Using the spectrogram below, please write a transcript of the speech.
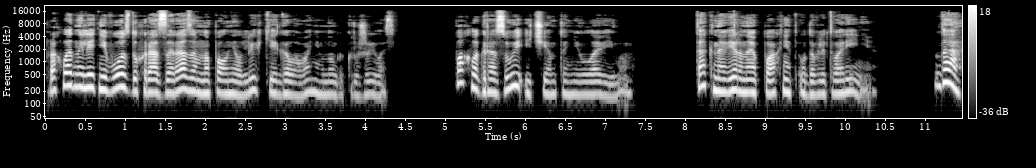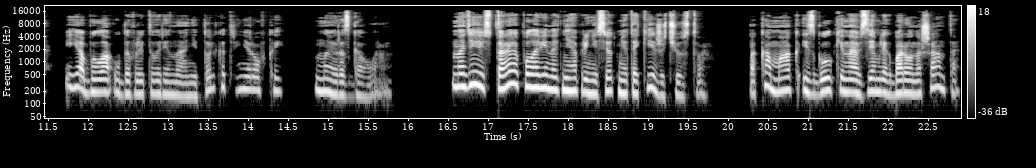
Прохладный летний воздух раз за разом наполнял легкие, голова немного кружилась. Пахло грозой и чем-то неуловимым. Так, наверное, пахнет удовлетворение. Да, я была удовлетворена не только тренировкой, но и разговором. Надеюсь, вторая половина дня принесет мне такие же чувства. Пока маг из Гулкина в землях барона Шанта,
